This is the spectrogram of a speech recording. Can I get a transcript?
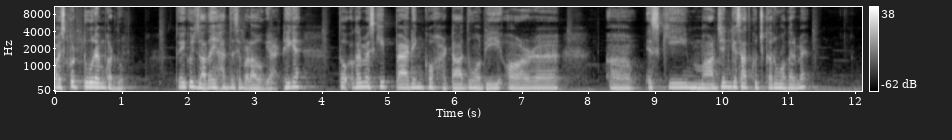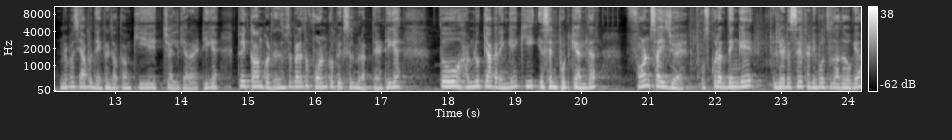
और इसको टू रैम कर दूँ तो ये कुछ ज़्यादा ही हद से बड़ा हो गया, ठीक है? तो अगर मैं इसकी पैडिंग को हटा दूँ अभी और इसकी मार्जिन के साथ कुछ करूँ अगर मैं मैं बस यहाँ पर देखना चाहता हूँ कि ये चल क्या रहा है, ठीक है? तो एक काम करते हैं, सबसे पहले तो फ़ॉन्ट को पिक्सल में रखते हैं, ठीक है? तो हम लोग क्या करेंगे कि इस इनपुट के अंदर फॉन्ट साइज़ जो है, उसको रख देंगे लेटेस्ट से थर्टी फोर से ज़्यादा हो गया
